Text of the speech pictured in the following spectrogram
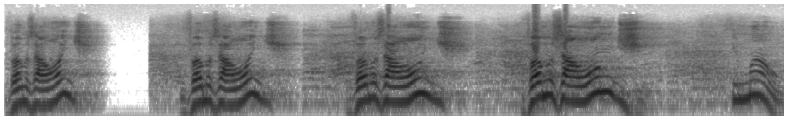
Vamos aonde? Vamos aonde? Vamos aonde? Vamos aonde? Irmão,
